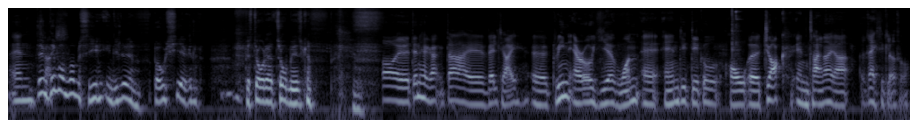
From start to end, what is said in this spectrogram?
af en Det, slags. det må, må man sige. En lille bogcirkel består af to mennesker. Og øh, den her gang, der øh, valgte jeg øh, Green Arrow Year 1 af Andy Diggle og øh, Jock, en tegner, jeg er rigtig glad for.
